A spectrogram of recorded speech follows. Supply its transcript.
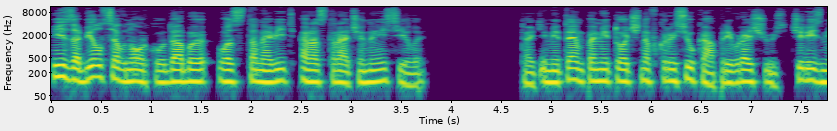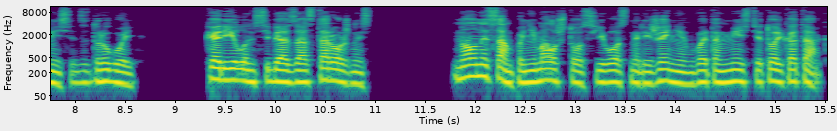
и забился в норку, дабы восстановить растраченные силы. Такими темпами точно в крысюка превращусь через месяц-другой. Корил он себя за осторожность. Но он и сам понимал, что с его снаряжением в этом месте только так,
